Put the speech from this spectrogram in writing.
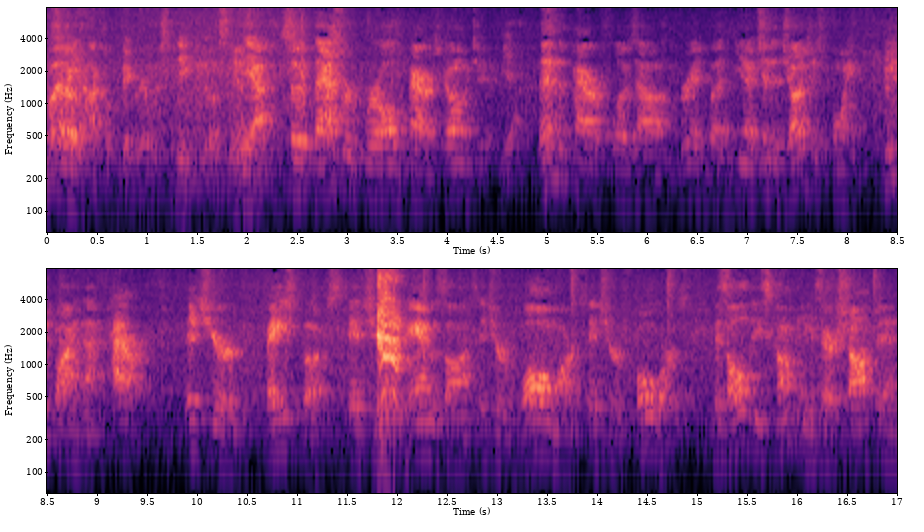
well, So- yeah, I call big rivers, DPUS. Yeah, so that's where, where all the power is going to. Yeah. Then the power flows out on the grid, but, you know, to the judge's point, who's buying that power? It's your Facebooks, it's your Amazons, it's your Walmarts, it's your Fords. It's all these companies that are shopping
